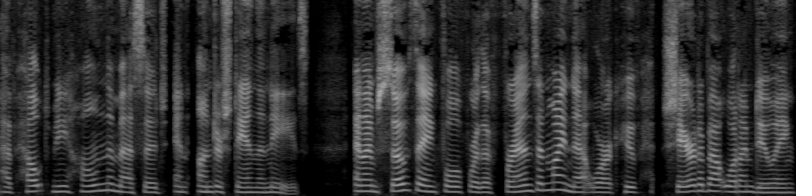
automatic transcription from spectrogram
have helped me hone the message and understand the needs. And I'm so thankful for the friends in my network who've shared about what I'm doing,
